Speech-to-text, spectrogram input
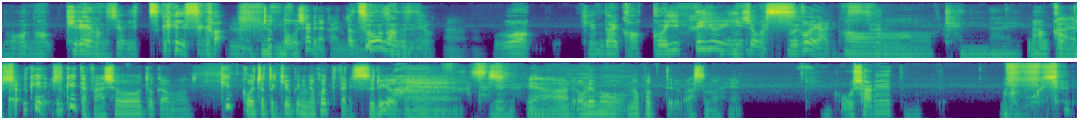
う、うわなん綺麗なんですよ、い机椅子が。うんちょっとおしゃれな感じね。そうなんですよそうね。うわ、県大かっこいいっていう印象がすごいありあます。あ、県大。なんか受け受けた場所とかも結構ちょっと記憶に残ってたりするよね。ねいや、あれ、俺も残ってるわ、その辺。おしゃれと思って。おしゃれ。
